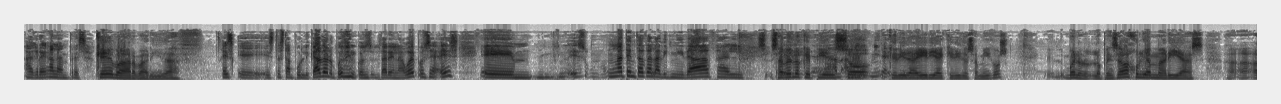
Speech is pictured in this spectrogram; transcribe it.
Agrega la empresa. ¡Qué barbaridad! Es que esto está publicado, lo pueden consultar en la web. O sea, es, eh, es un atentado a la dignidad, al... ¿Sabes lo que Eh, a- a pienso, mí, mira, querida Iria y queridos amigos? Eh, Bueno, lo pensaba Julián Marías a-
